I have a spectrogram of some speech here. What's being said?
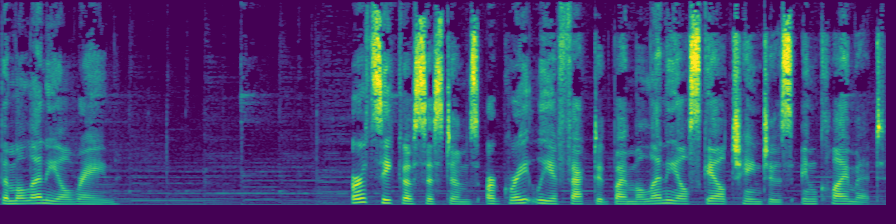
The millennial reign. Earth's ecosystems are greatly affected by millennial scale changes in climate.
